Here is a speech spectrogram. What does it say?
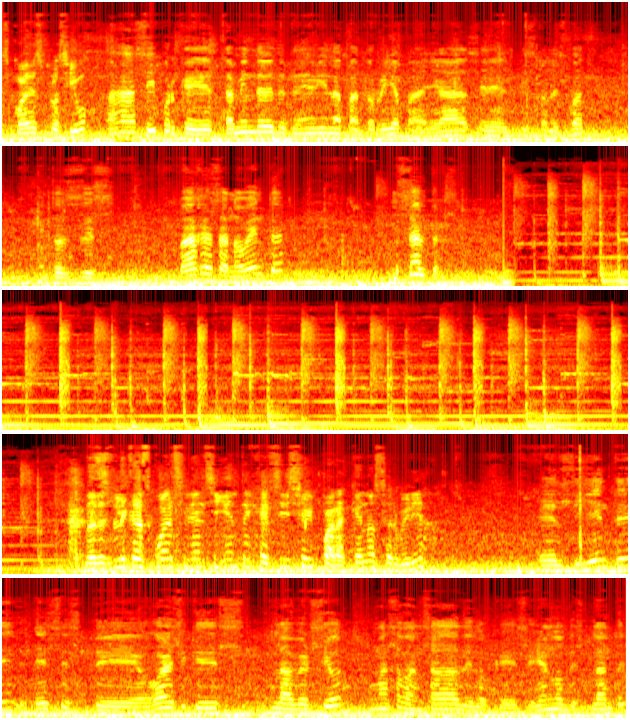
Squad explosivo. Ajá, sí, porque también debes de tener bien la pantorrilla para llegar a hacer el pistol squat. Entonces bajas a 90 y saltas. ¿Nos explicas cuál sería el siguiente ejercicio y para qué nos serviría? El siguiente es este, ahora sí que es la versión más avanzada de lo que serían los desplantes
